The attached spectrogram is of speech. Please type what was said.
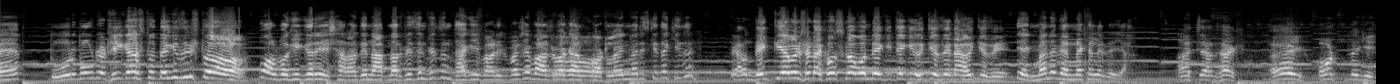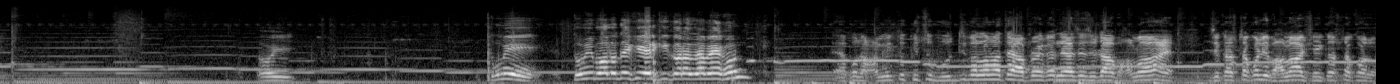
হ্যাঁ, তোর বউটা ঠিক আছে তো দেখেছিস তো? বলব কি করে সারাদিন আপনার পেছন পেছন থাকি বাড়ির পাশে বাস বাগান কটলাইন মারিস কি দেখি এখন দেখতে হবে সেটা খোঁজ খবর নেই কি দেখি হইতেছে না হইতেছে। দেখ মানে বেন্না খেলে দেয়া। আচ্ছা দেখ এই ওট দেখি। ওই তুমি তুমি বলো দেখি এর কি করা যাবে এখন? এখন আমি তো কিছু বুঝতে পারলাম না তাই আপনার কাছে আছে যেটা ভালো হয় যে কাজটা করলে ভালো হয় সেই কাজটা করো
